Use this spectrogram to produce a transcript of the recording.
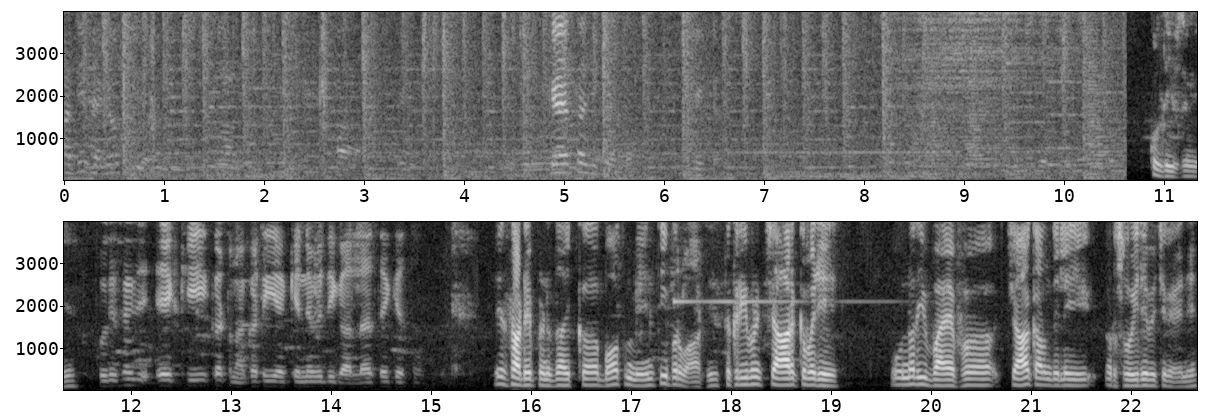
ਲਾਡੀ ਹੈਗਾ ਉੱਥੇ ਹੀ? ਆ। ਹਾਂ ਕਹਿਤਾ ਜੀ ਕਹਿਤਾ। ਠੀਕ ਹੈ। ਕੁਲਦੀਪ ਸਿੰਘ ਜੀ। ਕੁਲਦੀਪ ਸਿੰਘ ਜੀ ਇਹ ਕੀ ਘਟਨਾ ਘਟੀ ਹੈ? ਕਿੰਨੇ ਵਜੇ ਦੀ ਗੱਲ ਹੈ ਤੇ ਕਿਸ ਇਹ ਸਾਡੇ ਪਿੰਡ ਦਾ ਇੱਕ ਬਹੁਤ ਮਿਹਨਤੀ ਪਰਿਵਾਰ ਸੀ। ਤਕਰੀਬਨ 4:00 ਵਜੇ ਉਹਨਾਂ ਦੀ ਵਾਈਫ ਚਾਹ ਕਰਨ ਦੇ ਲਈ ਰਸੋਈ ਦੇ ਵਿੱਚ ਗਏ ਨੇ।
